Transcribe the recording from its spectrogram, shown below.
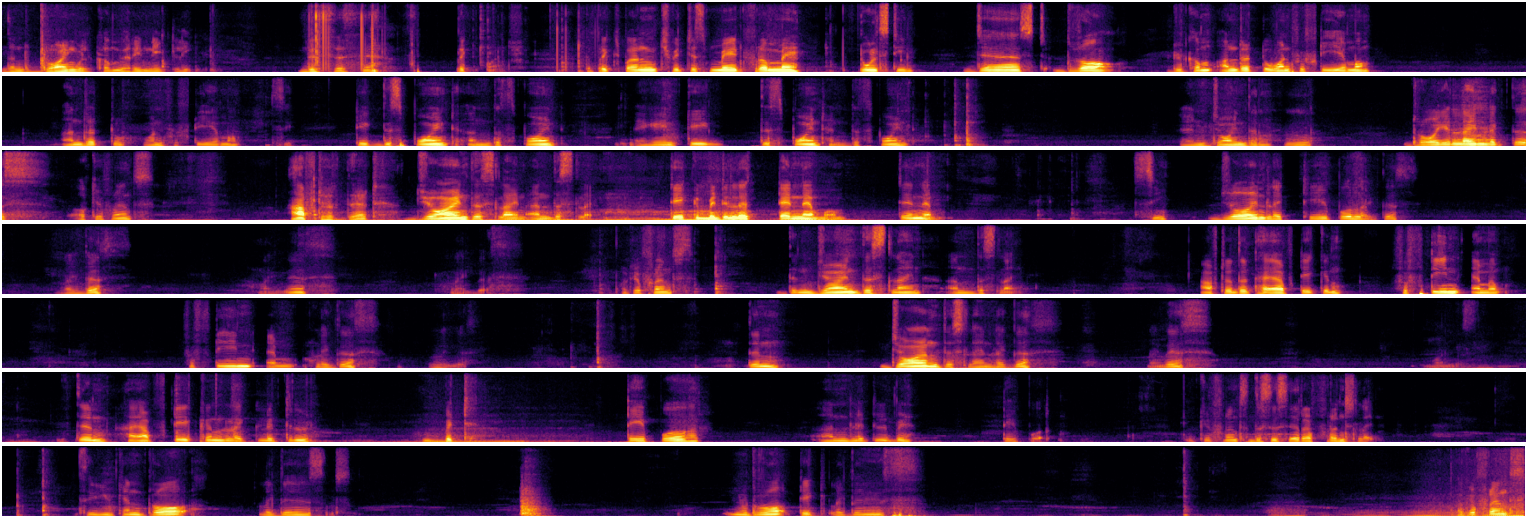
Then the drawing will come very neatly. This is a prick punch. The prick punch which is made from a tool steel. Just draw it will come 100 to 150 mm 100 to 150 mm see take this point and this point again take this point and this point and join the draw a line like this. Okay friends. After that join this line and this line. Take middle is 10 mm 10 mm see join like taper like this like this like this like this. Okay friends then join this line and this line. After that i have taken 15 mm 15 mm like this like this. Then join this line like this this. Then I have taken like little bit taper and little bit taper. Okay friends this is a reference line. So you can draw like this. You draw take like this okay friends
